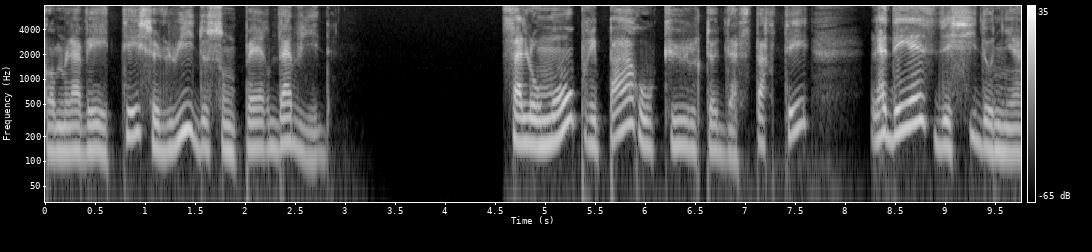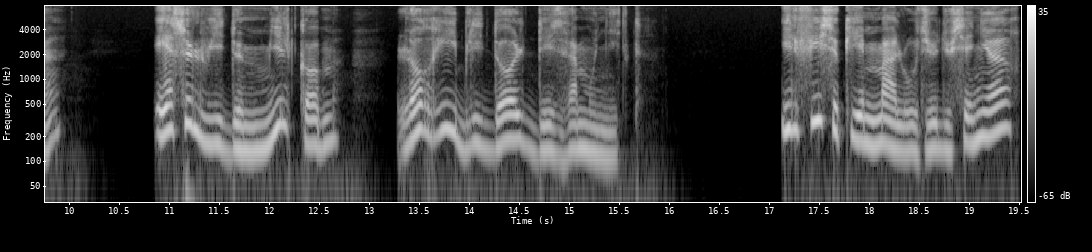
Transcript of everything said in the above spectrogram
comme l'avait été celui de son père David. Salomon prit part au culte d'Astarté, la déesse des Sidoniens, et à celui de Milcom, l'horrible idole des Ammonites. Il fit ce qui est mal aux yeux du Seigneur,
